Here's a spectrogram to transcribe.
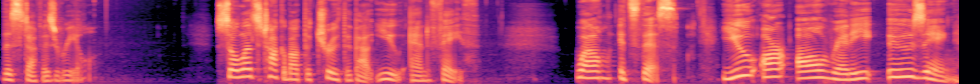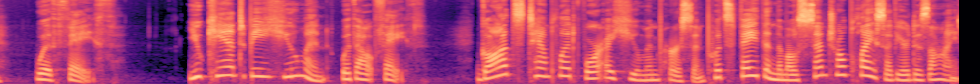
This stuff is real. So let's talk about the truth about you and faith. Well, it's this you are already oozing with faith. You can't be human without faith. God's template for a human person puts faith in the most central place of your design.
